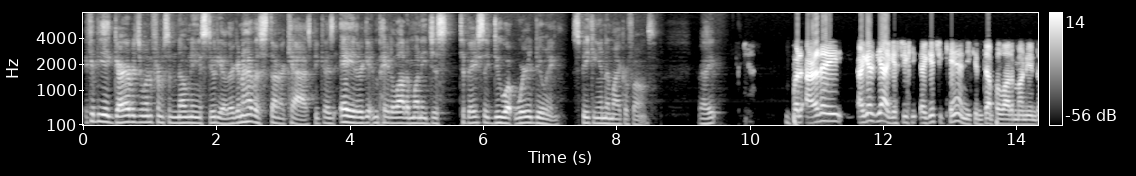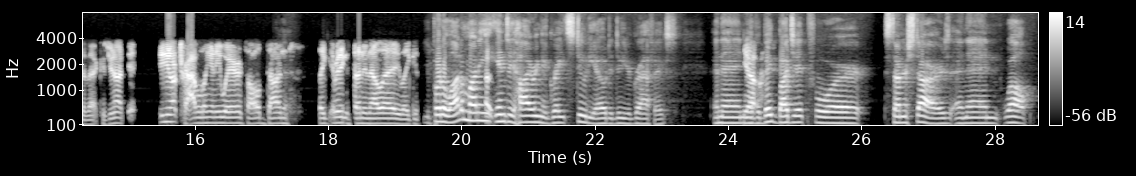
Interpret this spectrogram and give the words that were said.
it could be a garbage one from some no name studio. They're gonna have a stunner cast because a they're getting paid a lot of money just to basically do what we're doing, speaking into microphones, right? But are they? I guess yeah. I guess you. I guess you can. You can dump a lot of money into that because you're not. You're not traveling anywhere. It's all done. Like everything's done in LA. Like it's You put a lot of money oh. into hiring a great studio to do your graphics, and then you Yeah. have a big budget for stunner stars, and then well,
